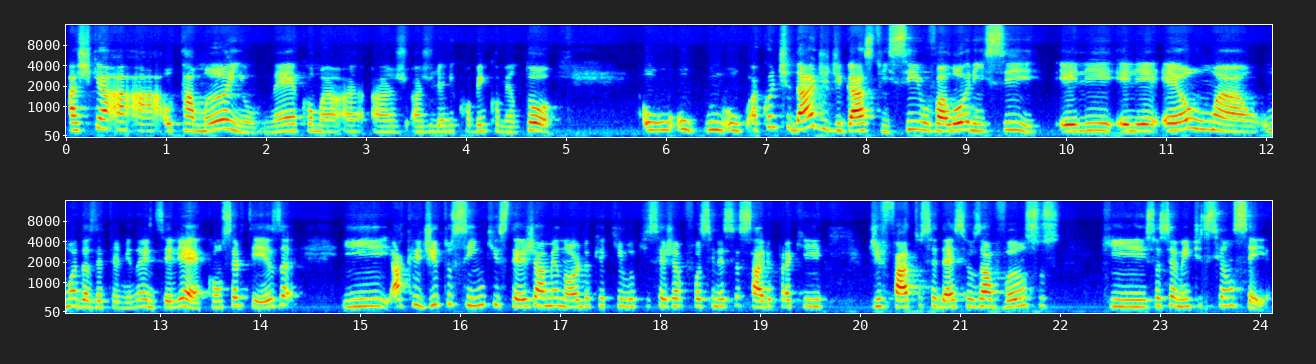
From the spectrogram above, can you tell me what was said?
acho que a, a, o tamanho, né, como a, a, Juliane bem comentou, o, o, a quantidade de gasto em si, o valor em si, ele, ele é uma, uma das determinantes, ele é, com certeza, e acredito sim que esteja menor do que aquilo que seja fosse necessário para que de fato se desse os avanços que socialmente se anseia.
